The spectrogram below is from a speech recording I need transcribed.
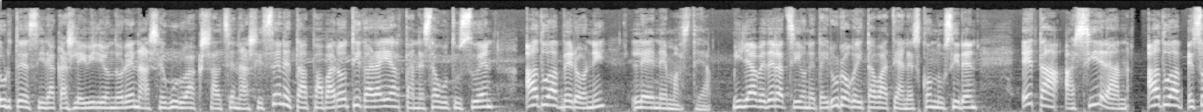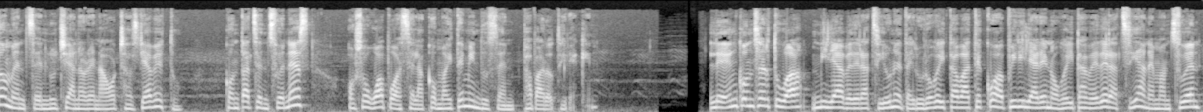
urtez irakasle ibili ondoren aseguruak saltzen hasi zen eta Pavaroti garai hartan ezagutu zuen Adua Beroni lehen emaztea. Mila bederatzion eta irurogeita batean ezkondu ziren eta hasieran Adua ezomentzen Lucian oren ahotsaz jabetu. Kontatzen zuenez, oso guapoa zelako maite mindu zen Pavarotirekin. Lehen kontzertua, mila bederatzion eta irurogeita bateko apirilaren hogeita bederatzian eman zuen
